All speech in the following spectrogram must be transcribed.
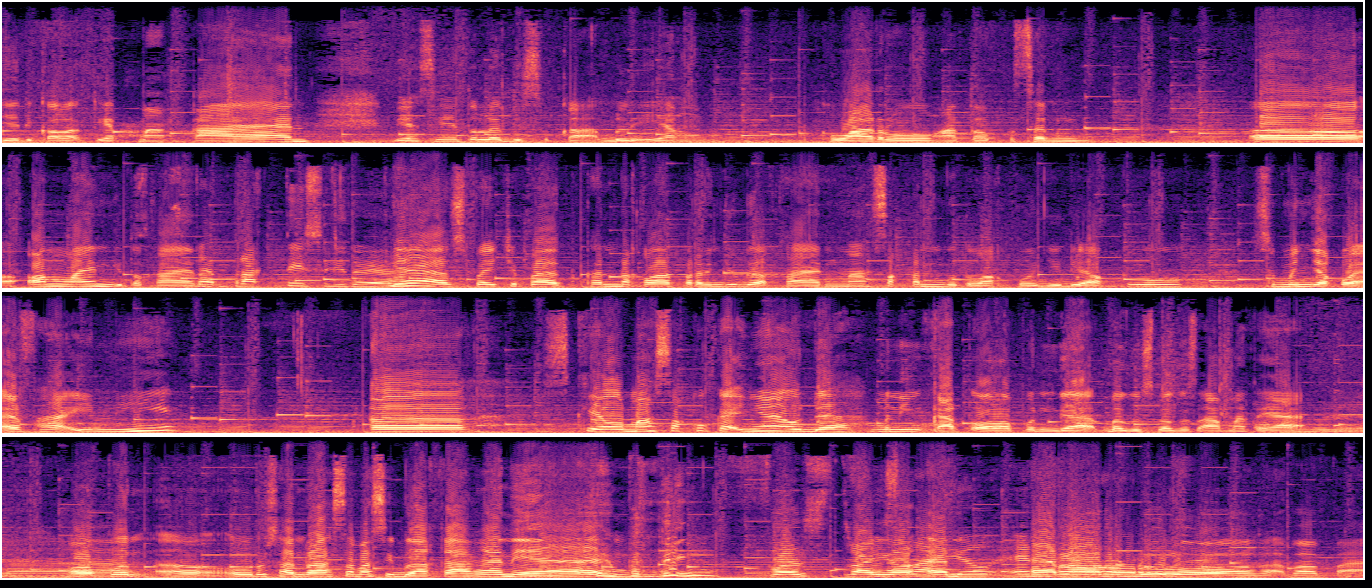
Jadi kalau tiap makan biasanya itu lebih suka beli yang ke warung atau pesen eh, online gitu kan. Kayak praktis gitu ya Ya supaya cepat kan udah kelaparan juga kan. Masak kan butuh waktu. Jadi aku semenjak WFH ini eh skill masakku kayaknya udah meningkat walaupun nggak bagus-bagus amat ya. Walaupun eh, urusan rasa masih belakangan ya, yang penting first trial, First and, trial and error error. dulu, nggak apa-apa.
